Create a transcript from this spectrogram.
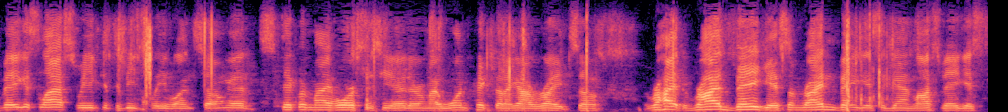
Vegas last week to beat Cleveland. So I'm gonna stick with my horses here. They're my one pick that I got right. So ride ride Vegas. I'm riding Vegas again. Las Vegas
